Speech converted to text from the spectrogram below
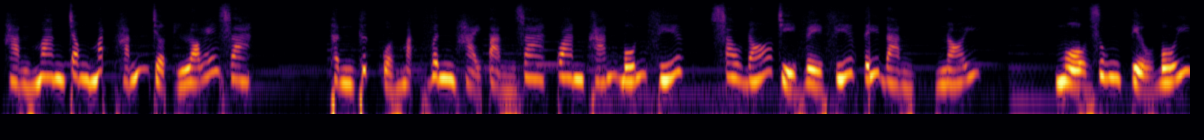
Hàn mang trong mắt hắn chợt lóe ra. Thần thức của Mạc Vân Hải tản ra quan khán bốn phía, sau đó chỉ về phía tế đàn, nói. Mộ dung tiểu bối,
